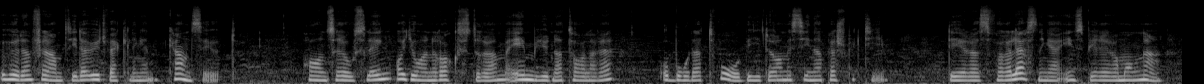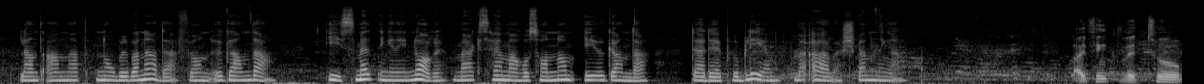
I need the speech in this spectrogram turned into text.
och hur den framtida utvecklingen kan se ut. Hans Rosling och Johan Rockström är inbjudna talare och båda två bidrar med sina perspektiv. Deras föreläsningar inspirerar många, bland annat Nobel Banada från Uganda. Issmältningen i norr märks hemma hos honom i Uganda där det är problem med översvämningar. I think the two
